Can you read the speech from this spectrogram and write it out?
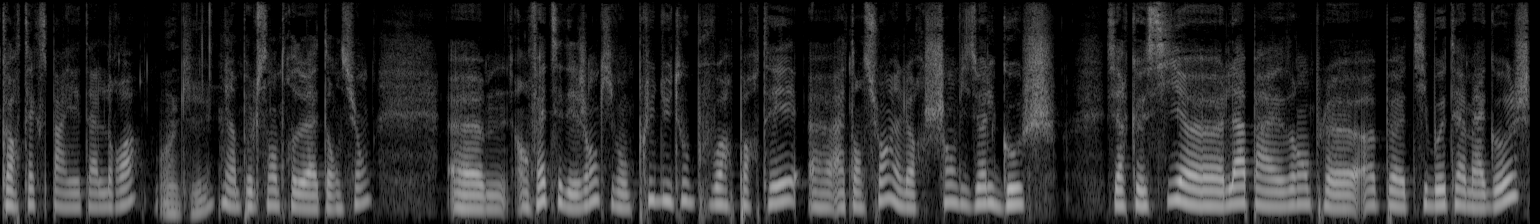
cortex pariétal droit, qui est un peu le centre de l'attention. Euh, en fait, c'est des gens qui vont plus du tout pouvoir porter attention à leur champ visuel gauche. C'est-à-dire que si euh, là, par exemple, euh, hop, euh, Thibaut est à ma gauche,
